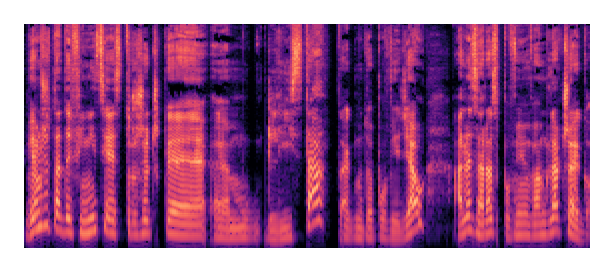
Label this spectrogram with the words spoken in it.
Wiem, że ta definicja jest troszeczkę mglista, tak bym to powiedział, ale zaraz powiem Wam dlaczego.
